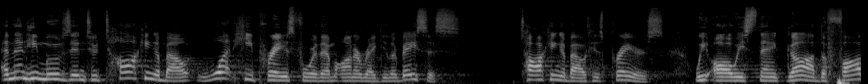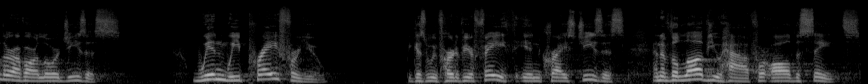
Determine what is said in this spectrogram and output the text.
and then he moves into talking about what he prays for them on a regular basis, talking about his prayers. We always thank God, the Father of our Lord Jesus, when we pray for you, because we've heard of your faith in Christ Jesus and of the love you have for all the saints.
